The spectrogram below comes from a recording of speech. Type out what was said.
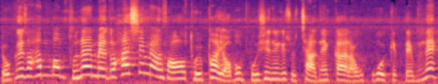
여기서 한번 분할 매도 하시면서 돌파 여부 보시는 게 좋지 않을까라고 보고 있기 때문에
